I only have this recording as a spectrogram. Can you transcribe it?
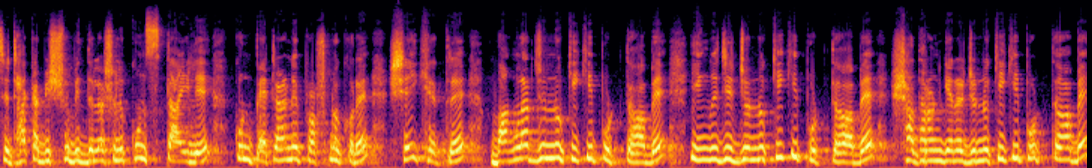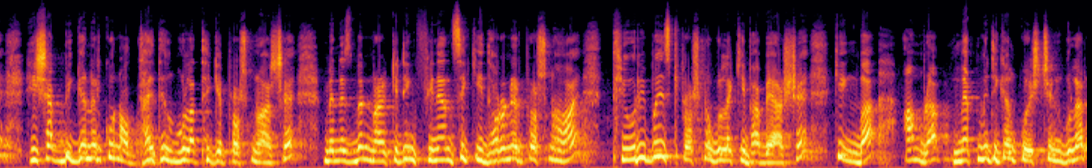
যে ঢাকা বিশ্ববিদ্যালয় আসলে কোন স্টাইলে, কোন প্যাটার্নে প্রশ্ন করে, সেই ক্ষেত্রে বাংলার জন্য কি কি পড়তে হবে, ইংরেজির জন্য কি কি পড়তে হবে, সাধারণ জ্ঞানের জন্য কি কি পড়তে হবে, হিসাব বিজ্ঞানের কোন অধ্যায়গুলা থেকে প্রশ্ন আসে ম্যানেজমেন্ট মার্কেটিং ফিনান্সে কি ধরনের প্রশ্ন হয় থিওরি বেসড প্রশ্নগুলো কীভাবে আসে, কিংবা আমরা ম্যাথমেটিক্যাল কোয়েশ্চেনগুলোর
